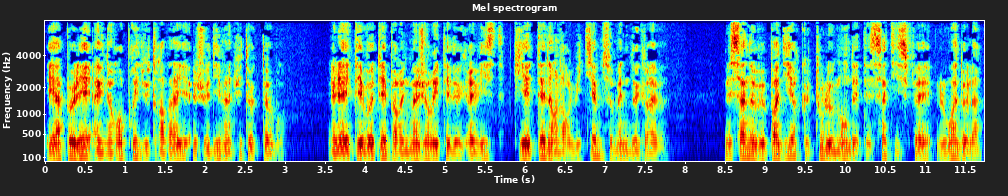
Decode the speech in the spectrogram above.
et appelé à une reprise du travail jeudi 28 octobre. Elle a été votée par une majorité de grévistes qui étaient dans leur huitième semaine de grève. Mais ça ne veut pas dire que tout le monde était satisfait, loin de là.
